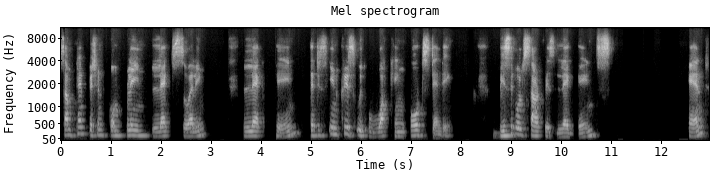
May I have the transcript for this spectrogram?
Sometimes patient complain leg swelling, leg pain that is increased with walking or standing, visible surface leg pains, and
